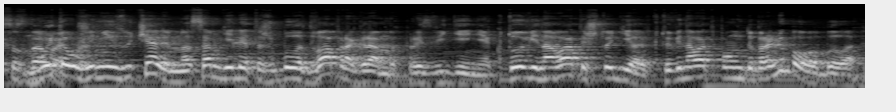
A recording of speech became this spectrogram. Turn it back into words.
создавать? Мы-то уже не изучали, но на самом деле это же было два программных произведения. Кто виноват и что делать? Кто виноват, по-моему, Добролюбова было,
